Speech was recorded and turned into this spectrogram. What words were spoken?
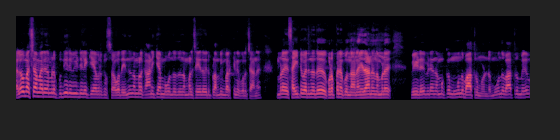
ഹലോ മച്ചാമാരെ നമ്മുടെ പുതിയൊരു വീഡിയോയിലേക്ക് ഏവർക്കും സ്വാഗതം. ഇന്ന് നമ്മൾ കാണിക്കാൻ പോകുന്നത് നമ്മൾ ചെയ്ത ഒരു പ്ലംബിംഗ് വർക്കിനെ കുറിച്ചാണ്. നമ്മുടെ സൈറ്റ് വരുന്നത് കുടപ്പനക്കുന്നാണ്. ഇതാണ് നമ്മുടെ വീട്. ഇവിടെ നമുക്ക് മൂന്ന് ബാത്റൂം ഉണ്ട്. മൂന്ന് ബാത്റൂമിലും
